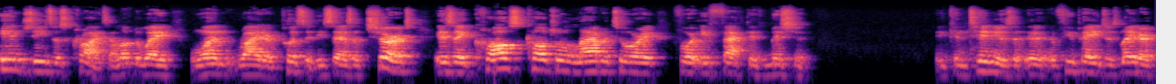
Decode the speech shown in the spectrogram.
in Jesus Christ. I love the way one writer puts it. He says, A church is a cross cultural laboratory for effective mission. He continues a, a, few pages later.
